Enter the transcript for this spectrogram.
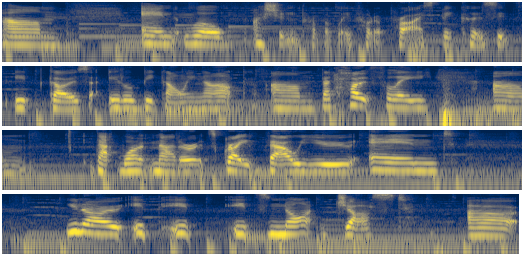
Um, and well, I shouldn't probably put a price because it, it goes, it'll be going up. Um, but hopefully, um, that won't matter. It's great value and you know, it, it it's not just a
